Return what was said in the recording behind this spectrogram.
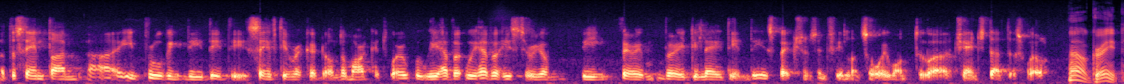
at the same time uh, improving the, the, the, safety record on the market where we have a, we have a history of being very very delayed in the inspections in Finland so we want to uh, change that as well. Oh great.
